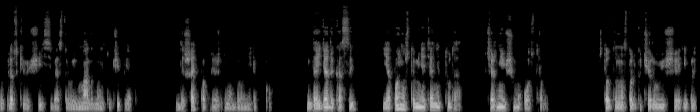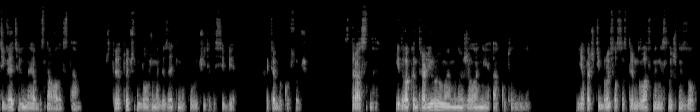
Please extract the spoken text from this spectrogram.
выплескивающий из себя струи магмы и тучи пепла. Дышать по-прежнему было нелегко. Дойдя до косы, я понял, что меня тянет туда, к чернеющему острову. Что-то настолько чарующее и притягательное обосновалось там, что я точно должен обязательно получить это себе, хотя бы кусочек. Страстное, Едва контролируемое мной желание окутало меня. Я почти бросился стремглав на неслышный зов,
